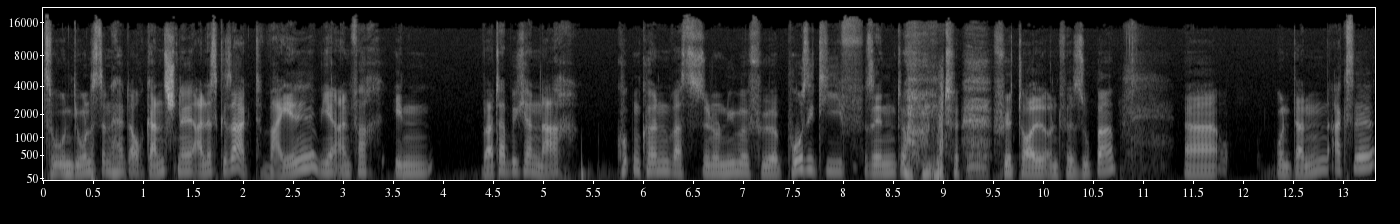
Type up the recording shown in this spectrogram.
zu Union ist dann halt auch ganz schnell alles gesagt, weil wir einfach in Wörterbüchern nachgucken können, was Synonyme für positiv sind und für toll und für super. Äh, und dann, Axel,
